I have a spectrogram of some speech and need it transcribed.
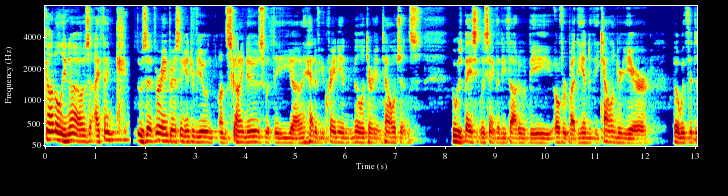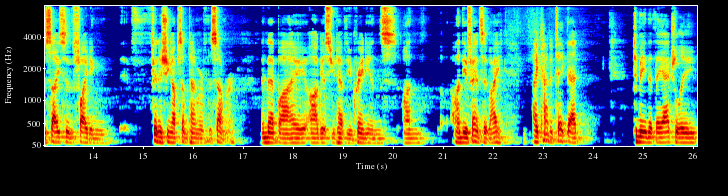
God only knows. I think there was a very interesting interview on Sky News with the uh, head of Ukrainian military intelligence, who was basically saying that he thought it would be over by the end of the calendar year, but with the decisive fighting finishing up sometime over the summer, and that by August you'd have the Ukrainians on on the offensive. I I kind of take that to mean that they actually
